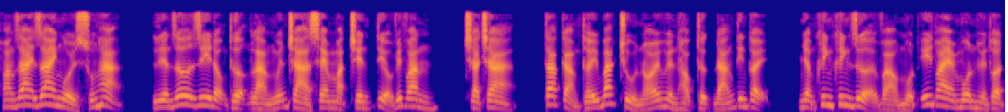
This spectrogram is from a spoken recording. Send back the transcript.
Hoàng Giai Giai ngồi xuống hạ, liền dơ di động thượng làm Nguyễn Trà xem mặt trên tiểu viết văn, cha cha, ta cảm thấy bác chủ nói huyền học thực đáng tin cậy, nhậm khinh khinh dựa vào một ít vai môn huyền thuật,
